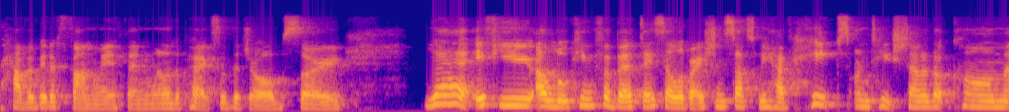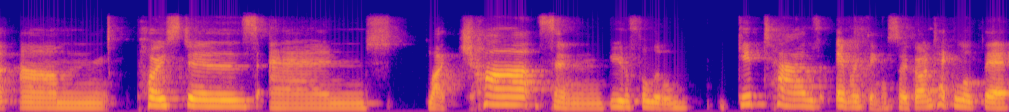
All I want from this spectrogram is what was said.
have a bit of fun with, and one of the perks of the job. So. Yeah, if you are looking for birthday celebration stuffs, we have heaps on teachstarter.com, um, posters and like charts and beautiful little gift tags, everything. So go and take a look there.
